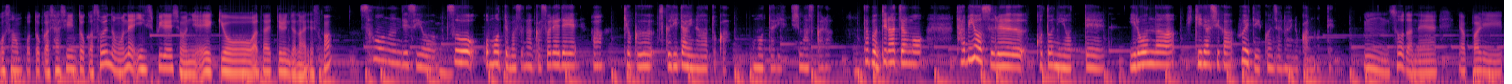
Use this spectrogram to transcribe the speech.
お散歩とか写真とかそういうのもねインスピレーションに影響を与えてるんじゃないですか？そうなんですよ。そう思ってます。なんかそれで、あ、曲作りたいなとか思ったりしますから。多分、ティナちゃんも旅をすることによって、いろんな引き出しが増えていくんじゃないのかなって。うん、そうだね。やっぱり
